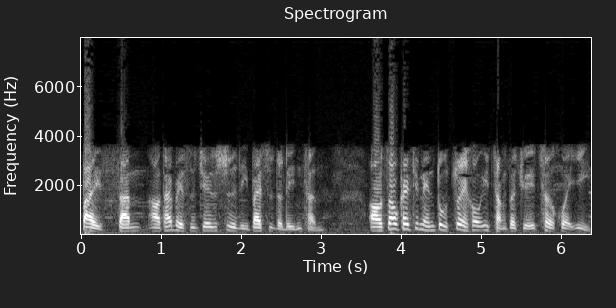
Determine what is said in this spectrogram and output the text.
拜三啊，台北时间是礼拜四的凌晨，哦、召开今年度最后一场的决策会议。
